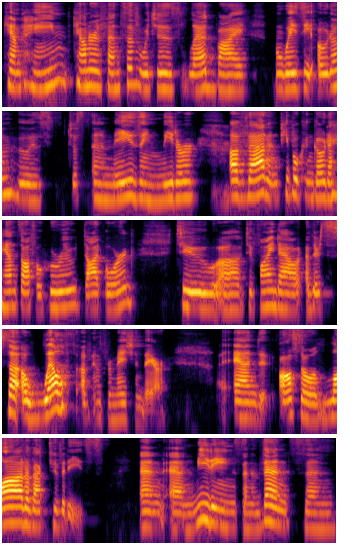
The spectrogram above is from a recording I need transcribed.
campaign, counteroffensive, which is led by Mwezi Odom, who is just an amazing leader of that. And people can go to handsoffuhuru.org to uh, to find out. There's a wealth of information there, and also a lot of activities and and meetings and events and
